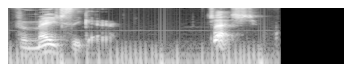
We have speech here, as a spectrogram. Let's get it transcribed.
w Mage Seeker. Cześć!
